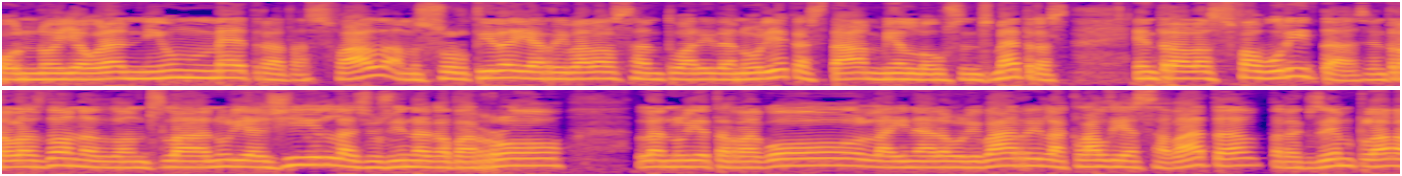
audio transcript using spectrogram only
on no hi haurà ni un metre d'asfalt, amb sortida i arribada al Santuari de Núria, que està a 1.900 metres. Entre les favorites, entre les dones, doncs la Núria Gil, la Josina Gavarró, la Núria Tarragó, la Inara Uribarri, la Clàudia Sabata, per exemple,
